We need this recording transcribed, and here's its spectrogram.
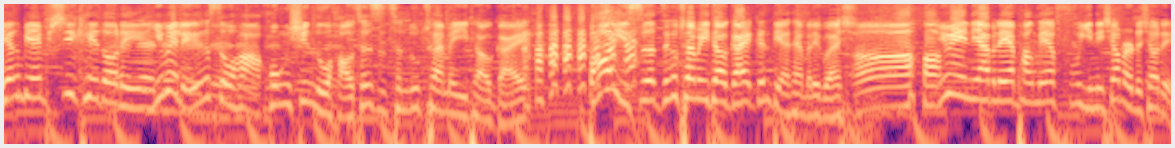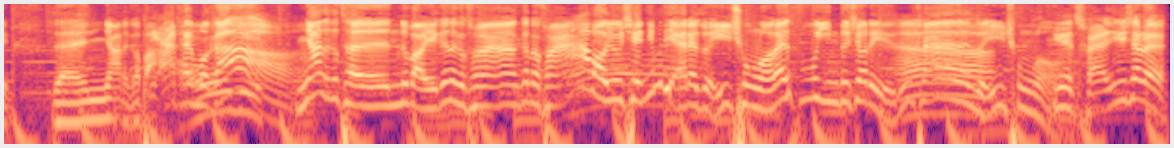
两边 PK 到的。因为那个时候哈，红星路号称是成都传媒一条街。不好意思，这个传媒一条街跟电台没得关系。啊，因为人家不连旁边复印的小妹儿都晓得，人家那个报电台没搞人家这个成都报业跟那个川跟那个川报有钱，你们电台最穷了，那复印都晓得，川人最穷了。因为川你晓得，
